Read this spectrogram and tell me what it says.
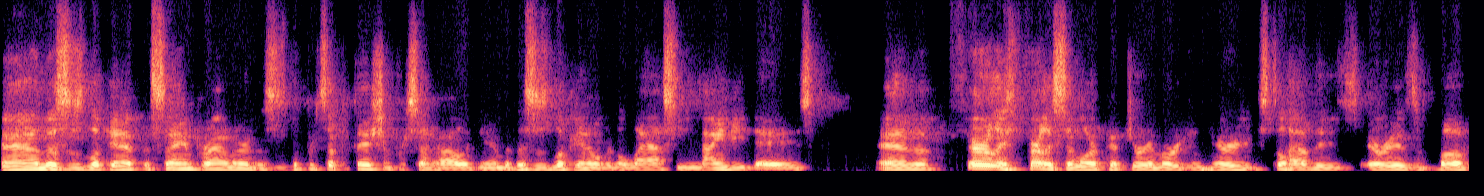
And this is looking at the same parameter. This is the precipitation percentile again, but this is looking over the last 90 days. And a fairly, fairly similar picture emerging here. You still have these areas above,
